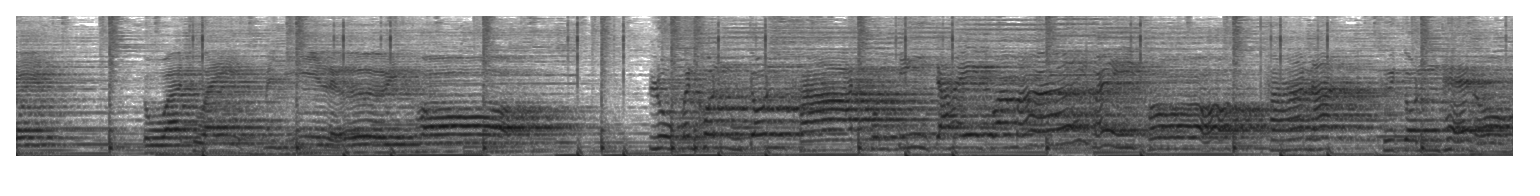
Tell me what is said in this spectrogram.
ย ตัวช่วยไม่มีเลยพอ ลูกเป็นคนจนขาดคนจริงใจความหมายไม่พอฐานะคือจนแท้นอ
